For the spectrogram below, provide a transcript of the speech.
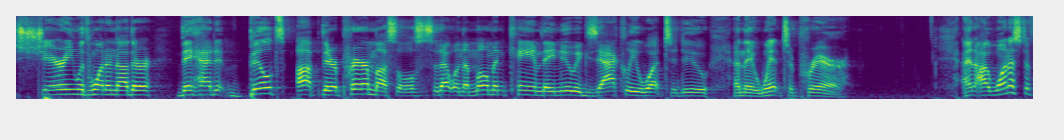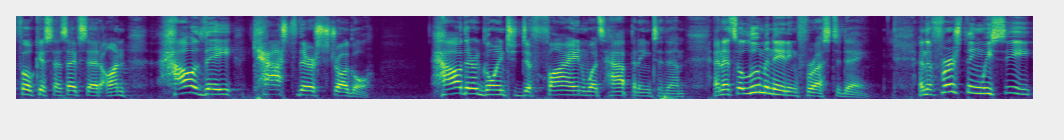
sharing with one another. They had built up their prayer muscles so that when the moment came, they knew exactly what to do and they went to prayer. And I want us to focus, as I've said, on how they cast their struggle, how they're going to define what's happening to them. And it's illuminating for us today. And the first thing we see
